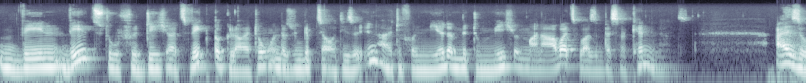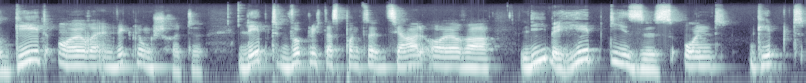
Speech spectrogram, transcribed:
wen wählst du für dich als Wegbegleitung. Und deswegen gibt es ja auch diese Inhalte von mir, damit du mich und meine Arbeitsweise besser kennenlernst. Also geht eure Entwicklungsschritte, lebt wirklich das Potenzial eurer Liebe, hebt dieses und gebt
